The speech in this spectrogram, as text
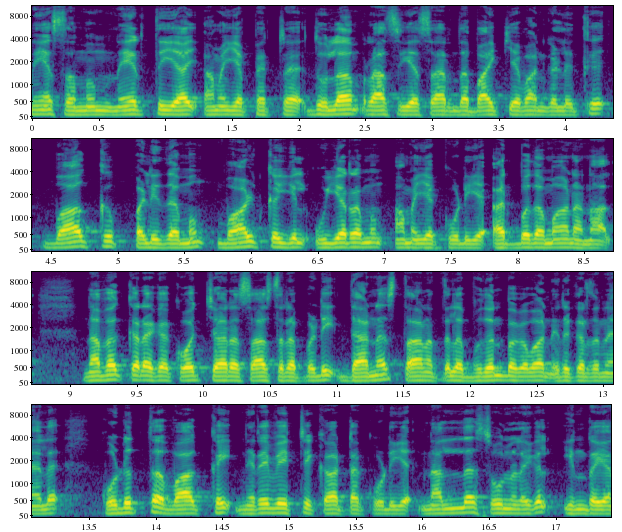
நேசமும் நேர்த்தியாய் அமையப்பெற்ற துலாம் ராசியை சார்ந்த பாக்கியவான்களுக்கு வாக்கு பலிதமும் வாழ்க்கையில் உயரமும் அமையக்கூடிய அற்புதமான நாள். நவக்கிரக கோச்சார சாஸ்திரப்படி தனஸ்தானத்தில் புதன் பகவான் இருக்கிறதுனால கொடுத்த வாக்கை நிறைவேற்றி காட்டக்கூடிய நல்ல சூழ்நிலைகள் இன்றைய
